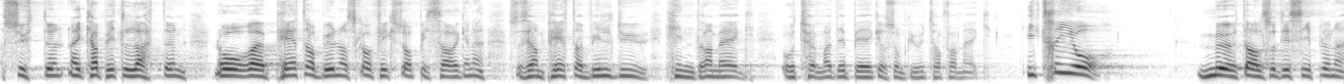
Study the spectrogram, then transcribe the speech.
17, nei, kapittel 18, når eh, Peter begynner å fikse opp i sakene, så sier han, 'Peter, vil du hindre meg å tømme det beger som Gud har for meg?' I tre år møter altså disiplene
